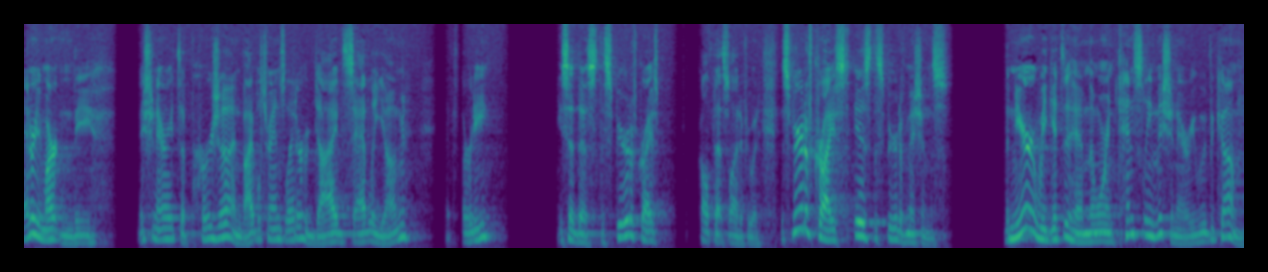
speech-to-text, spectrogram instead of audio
Henry Martyn, the missionary to Persia and Bible translator who died sadly young at 30, he said this The Spirit of Christ, call up that slide if you would. The Spirit of Christ is the Spirit of missions. The nearer we get to Him, the more intensely missionary we become.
